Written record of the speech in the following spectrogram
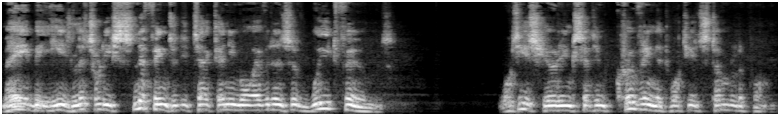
Maybe he's literally sniffing to detect any more evidence of weed fumes. What he is hearing set him quivering at what he had stumbled upon.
